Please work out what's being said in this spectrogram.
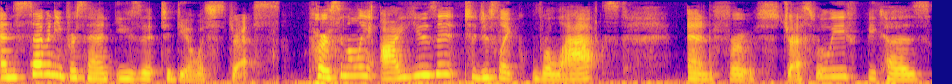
and 70% use it to deal with stress. Personally, I use it to just like relax and for stress relief because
